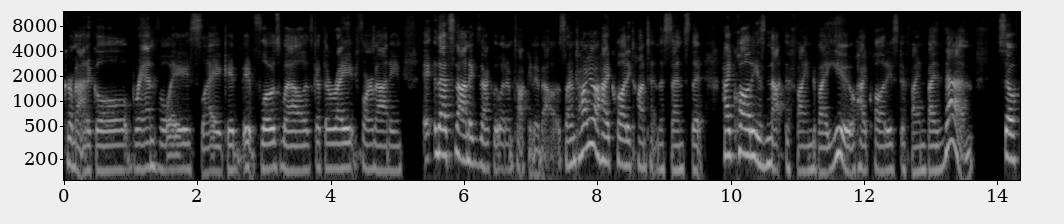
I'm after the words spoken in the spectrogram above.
grammatical brand voice like it, it flows well it's got the right formatting it, that's not exactly what i'm talking about. So i'm talking about high quality content in the sense that high quality is not defined by you high quality is defined by them so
